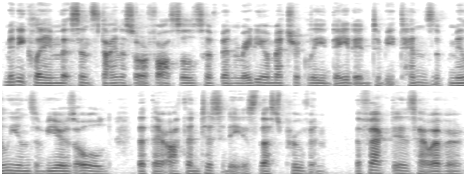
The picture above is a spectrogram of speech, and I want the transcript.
Many claim that since dinosaur fossils have been radiometrically dated to be tens of millions of years old, that their authenticity is thus proven. The fact is, however,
